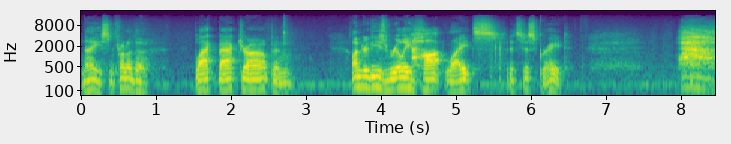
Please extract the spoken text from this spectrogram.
nice in front of the black backdrop and under these really hot lights. It's just great. I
